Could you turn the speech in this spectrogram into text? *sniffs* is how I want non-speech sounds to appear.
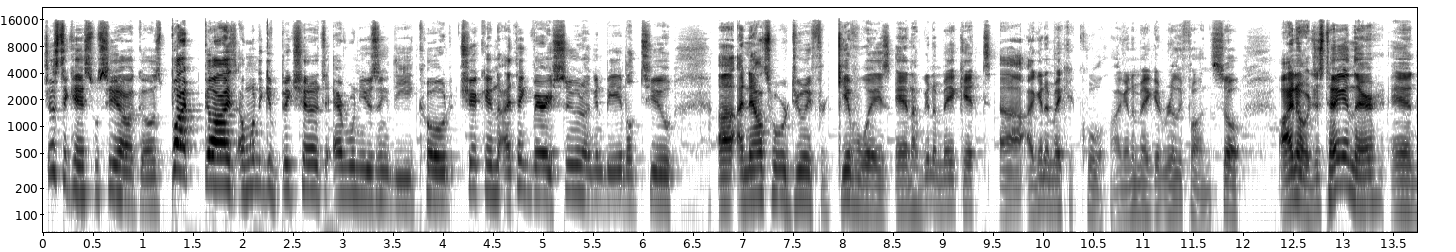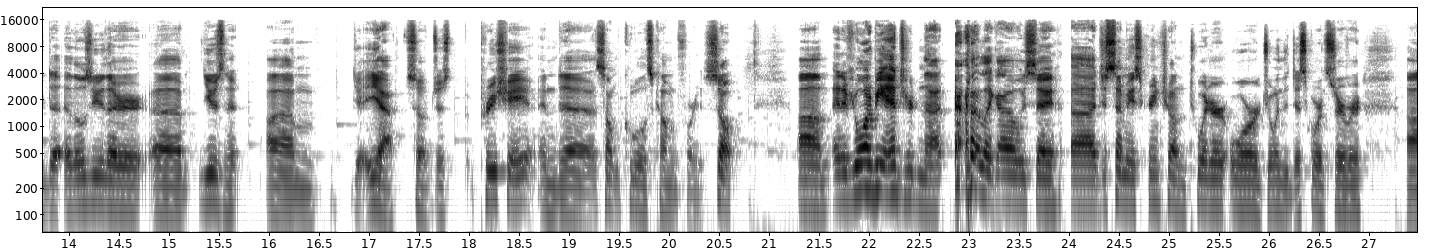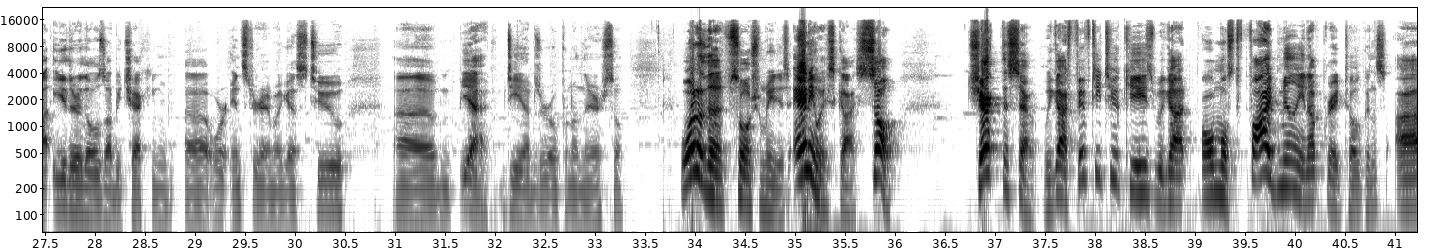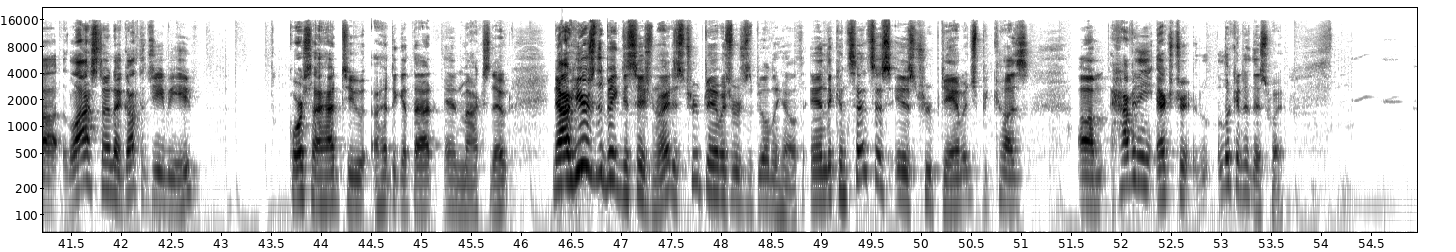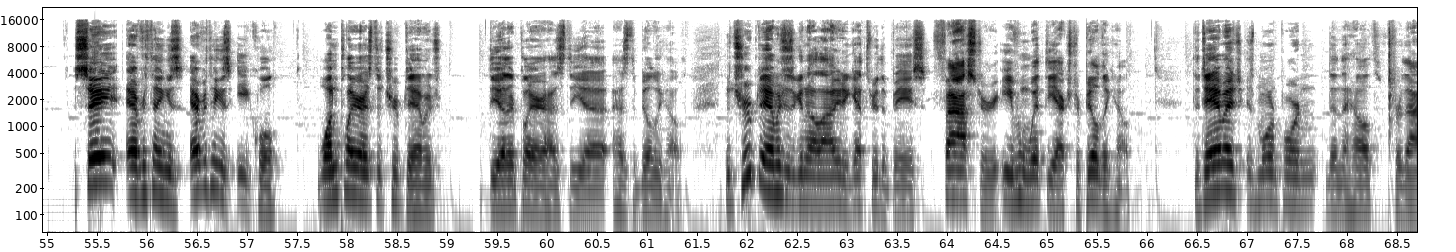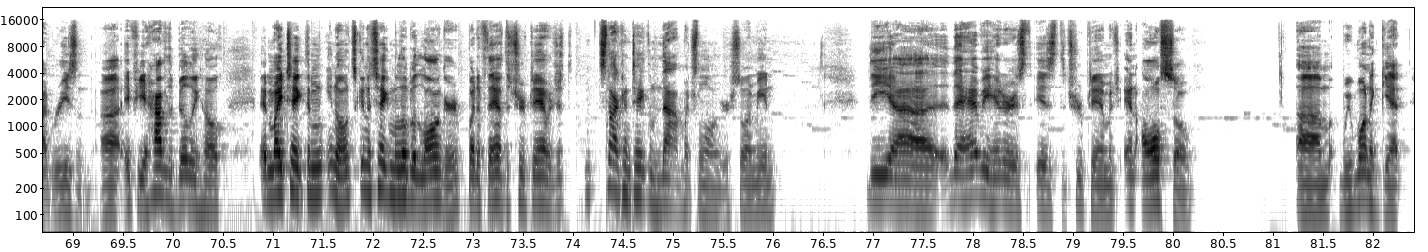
just in case, we'll see how it goes. But, guys, I want to give a big shout out to everyone using the code CHICKEN. I think very soon I'm going to be able to uh, announce what we're doing for giveaways, and I'm going to make it, uh, I'm going to make it cool. I'm going to make it really fun. So, I know, just hang in there, and uh, those of you that are uh, using it, um, yeah, so just appreciate it, and uh, something cool is coming for you. So, um, and if you want to be entered in that, *coughs* like I always say, uh, just send me a screenshot on Twitter or join the Discord server. Uh, either of those I'll be checking, uh, or Instagram, I guess, too. Um, yeah, DMs are open on there. So, one of the social medias. Anyways, guys, so check this out. We got 52 keys. We got almost 5 million upgrade tokens. Uh, last night I got the GBE. Of course, I had to I had to get that and max it out. Now, here's the big decision, right? Is troop damage versus building health, and the consensus is troop damage because um, having the extra. Look at it this way say everything is everything is equal. One player has the troop damage, the other player has the uh, has the building health. The troop damage is going to allow you to get through the base faster, even with the extra building health. The damage is more important than the health for that reason. Uh, if you have the building health, it might take them, you know, it's going to take them a little bit longer. But if they have the troop damage, it's, it's not going to take them that much longer. So I mean, the uh, the heavy hitter is, is the troop damage, and also um, we want to get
